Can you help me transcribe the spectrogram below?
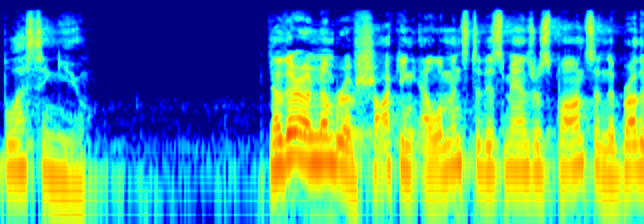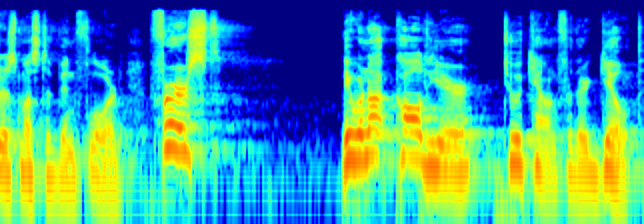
blessing you. Now, there are a number of shocking elements to this man's response, and the brothers must have been floored. First, they were not called here to account for their guilt.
